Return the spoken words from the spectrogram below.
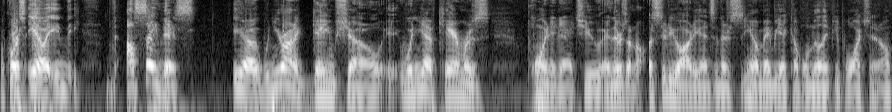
Of course, you know, I'll say this you know, when you're on a game show, when you have cameras pointed at you and there's an, a studio audience and there's, you know, maybe a couple million people watching at home,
